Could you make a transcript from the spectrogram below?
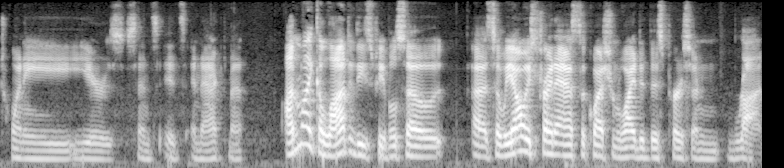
20 years since its enactment. Unlike a lot of these people, so uh, so we always try to ask the question, why did this person run?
